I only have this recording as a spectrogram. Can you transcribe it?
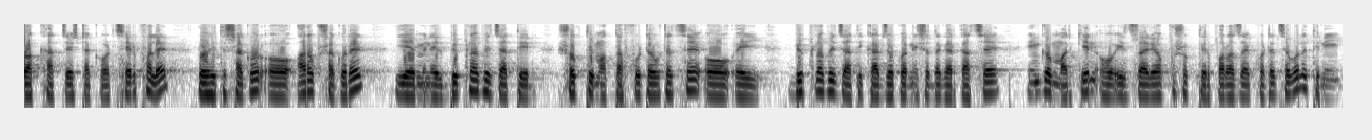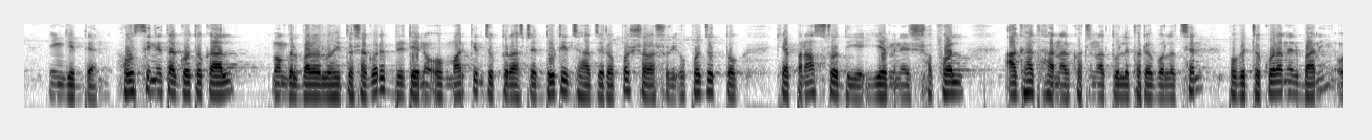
রক্ষার চেষ্টা করছে। এর ফলে লোহিত সাগর ও আরব সাগরে ইয়েমেনের বিপ্লবী জাতির শক্তিমত্তা ফুটে উঠেছে ও এই বিপ্লবী জাতি কার্যকর নিষেধাজ্ঞার কাছে ইঙ্গো মার্কিন ও ইসরায়েলি অপশক্তির পরাজয় ঘটেছে বলে তিনি ইঙ্গিত দেন। হৌসি নেতা গতকাল মঙ্গলবার লোহিত সাগরে ব্রিটেন ও মার্কিন যুক্তরাষ্ট্রের দুটি জাহাজের ওপর সরাসরি উপযুক্ত ক্ষেপণাস্ত্র দিয়ে ইয়েমেনের সফল আঘাত হানার ঘটনা তুলে ধরে বলেছেন পবিত্র কোরআনের বাণী ও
